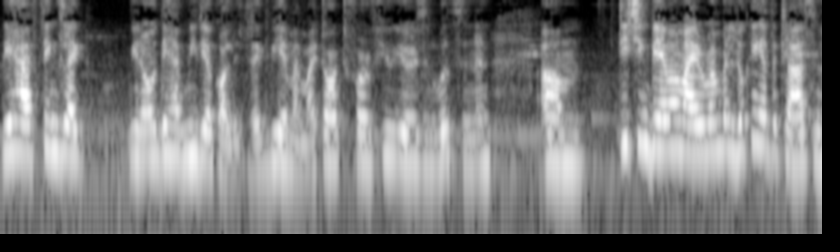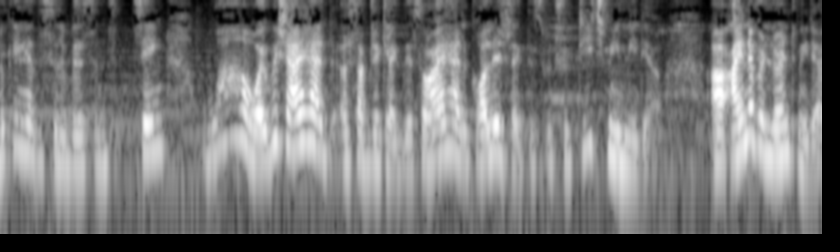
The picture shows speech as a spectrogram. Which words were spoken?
they have things like you know they have media college like bmm i taught for a few years in wilson and um, teaching BMM, I remember looking at the class and looking at the syllabus and saying, wow, I wish I had a subject like this or I had a college like this which would teach me media. Uh, I never learned media.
